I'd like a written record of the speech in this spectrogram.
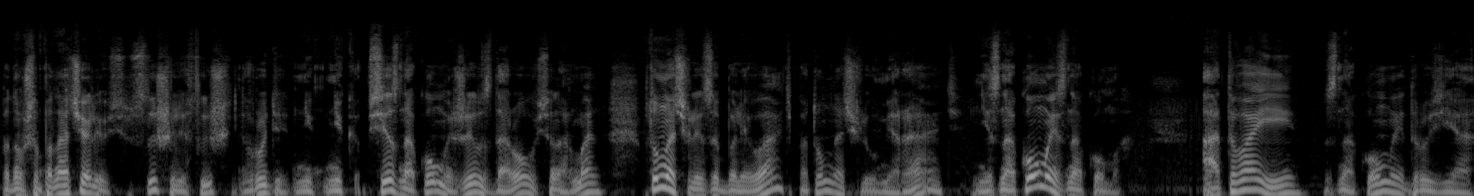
Потому что поначалу все слышали, слышали, вроде не- не- все знакомые, живы, здоровы, все нормально. Потом начали заболевать, потом начали умирать. Не знакомые знакомых, а твои знакомые друзья.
